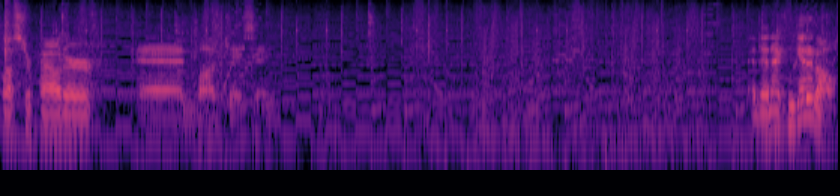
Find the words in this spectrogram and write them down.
cluster powder and lob casing. And then I can get it all.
